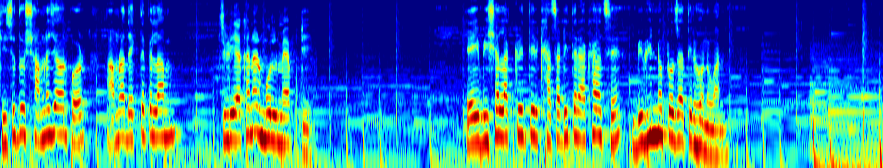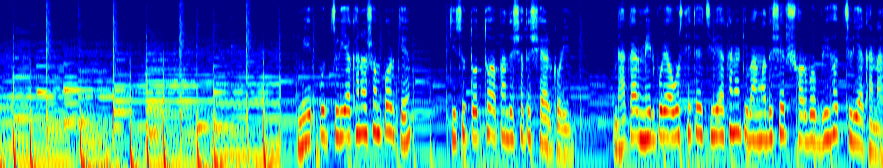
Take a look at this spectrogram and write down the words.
কিছু দূর সামনে যাওয়ার পর আমরা দেখতে পেলাম চিড়িয়াখানার মূল ম্যাপটি। এই বিশাল আকৃতির খাঁচাটিতে রাখা আছে বিভিন্ন প্রজাতির হনুমান। মিরপুর চিড়িয়াখানা সম্পর্কে কিছু তথ্য আপনাদের সাথে শেয়ার করি। ঢাকার মিরপুরে অবস্থিত চিড়িয়াখানাটি বাংলাদেশের সর্ববৃহৎ চিড়িয়াখানা।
